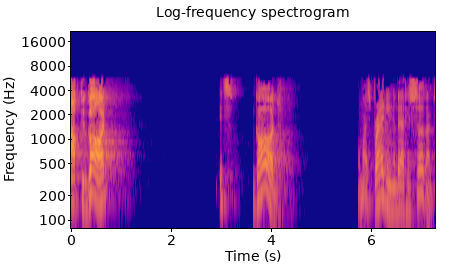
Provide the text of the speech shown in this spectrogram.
up to God. It's God almost bragging about his servant.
